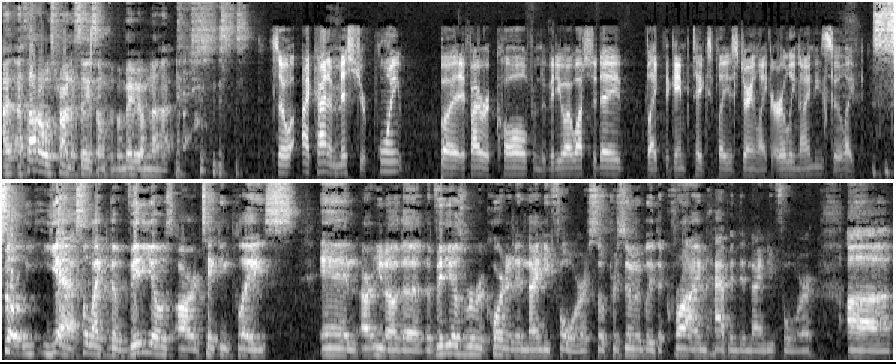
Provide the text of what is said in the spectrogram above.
I, I thought I was trying to say something, but maybe I'm not. So I kind of missed your point, but if I recall from the video I watched today, like the game takes place during like early '90s. So like, so yeah, so like the videos are taking place in, are you know the the videos were recorded in '94, so presumably the crime happened in '94. Uh,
